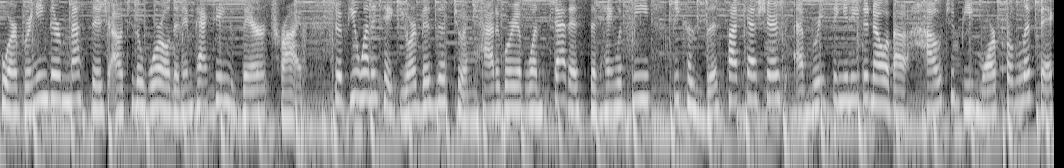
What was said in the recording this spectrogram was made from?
who are bringing their message out to the world and impacting their tribe. So if you want to take your business to a category of one status, then hang with me because this podcast shares everything you need to know about how to be more prolific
